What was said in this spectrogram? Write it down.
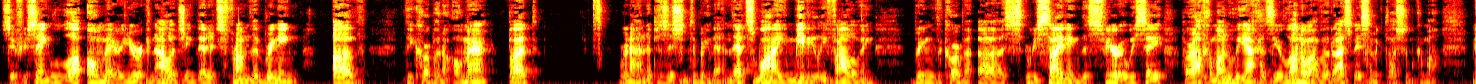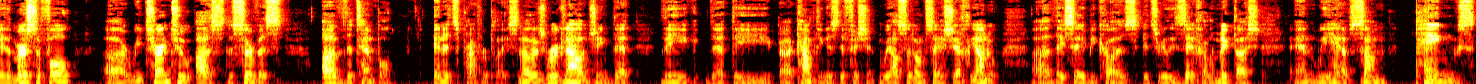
So if you're saying La Omer, you're acknowledging that it's from the bringing of the Korban Omer, but we're not in a position to bring that. And that's why immediately following bringing the Korban, uh, reciting the Sphira, we say, May the merciful uh, return to us the service of the temple in its proper place. In other words, we're acknowledging that the that the uh, counting is deficient. We also don't say Shehecheyanu. Uh, they say because it's really Zecher Mikdash, and we have some pangs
